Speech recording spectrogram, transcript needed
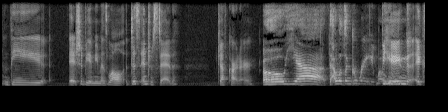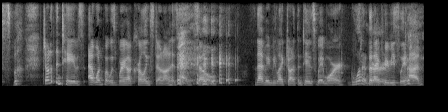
the it should be a meme as well. Disinterested, Jeff Carter oh yeah, that was a great moment. being exp- Jonathan Toews at one point was wearing a curling stone on his head, so that made me like Jonathan Toews way more than I previously had.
